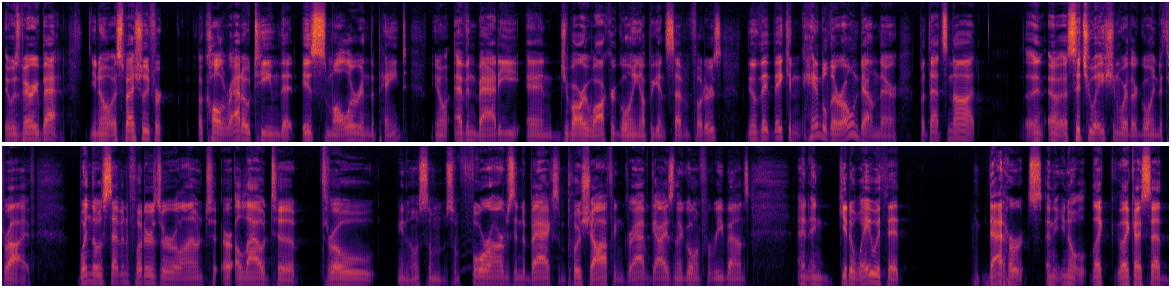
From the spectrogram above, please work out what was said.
It was very bad, you know, especially for a Colorado team that is smaller in the paint. You know, Evan Battey and Jabari Walker going up against seven footers. You know, they, they can handle their own down there, but that's not a, a situation where they're going to thrive. When those seven footers are allowed to, are allowed to throw, you know, some some forearms into backs and push off and grab guys and they're going for rebounds and and get away with it, that hurts. And you know, like like I said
